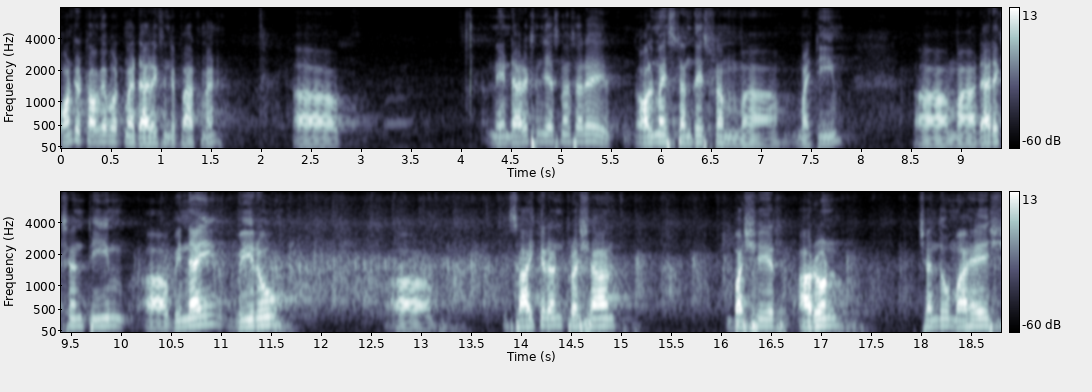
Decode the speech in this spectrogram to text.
want talk about my direction department నేను డైరెక్షన్ చేసినా సరే all my strength is from my team మా డైరెక్షన్ టీమ్ వినయ్ వీరు సాయి కిరణ్ ప్రశాంత్ బషీర్ అరుణ్ చందు మహేష్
